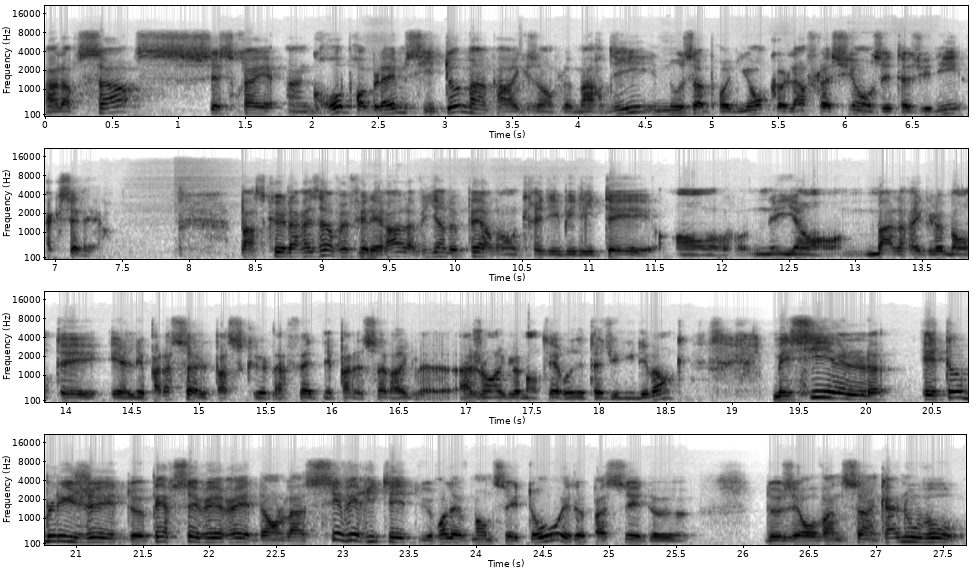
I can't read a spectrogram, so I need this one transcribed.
Alors ça, ce serait un gros problème si demain, par exemple, mardi, nous apprenions que l'inflation aux États-Unis accélère. Parce que la Réserve fédérale vient de perdre en crédibilité en ayant mal réglementé, et elle n'est pas la seule, parce que la Fed n'est pas le seul agent réglementaire aux États-Unis des banques, mais si elle est obligée de persévérer dans la sévérité du relèvement de ses taux et de passer de, de 0,25 à nouveau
